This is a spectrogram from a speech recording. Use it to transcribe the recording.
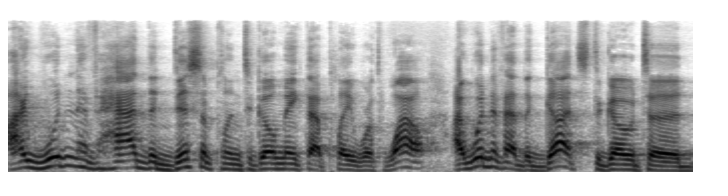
I wouldn't have had the discipline to go make that play worthwhile. I wouldn't have had the guts to go to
